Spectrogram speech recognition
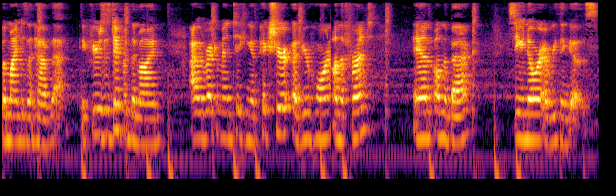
but mine doesn't have that. If yours is different than mine, I would recommend taking a picture of your horn on the front and on the back so you know where everything goes.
